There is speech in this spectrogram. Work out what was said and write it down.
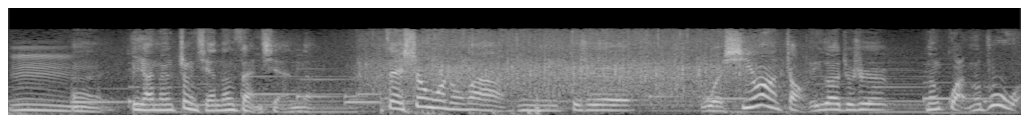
嗯。嗯，非常能挣钱能攒钱的，在生活中吧，嗯，就是我希望找一个就是能管得住我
